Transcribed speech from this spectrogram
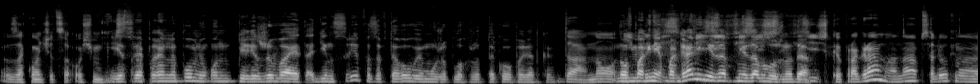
закончится очень. Если я правильно помню, он переживает один срыв, а за второго ему уже плохо что такого порядка. Да, но... Но в, физи- в программе физи- не, не заложено, да. Физическая программа, она абсолютно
